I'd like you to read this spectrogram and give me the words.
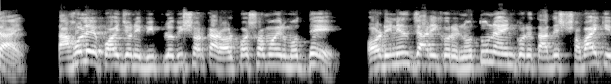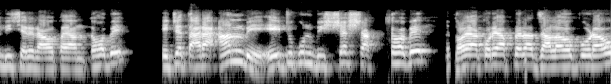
যায়, তাহলে প্রয়োজনে বিপ্লবী সরকার অল্প সময়ের মধ্যে অর্ডিন্যান্স জারি করে নতুন আইন করে তাদের সবাইকে বিচারের আওতায় আনতে হবে। এটা তারা আনবে। এইটুকুন বিশ্বাস রাখতে হবে। দয়া করে আপনারা জ্বালাও, পোড়াও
